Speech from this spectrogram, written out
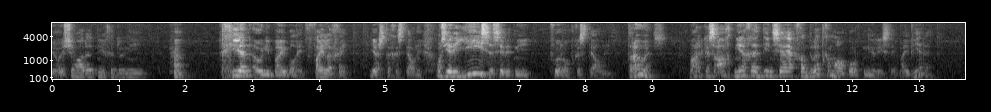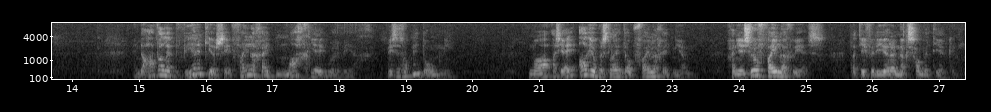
Joshua het dit nie gedoen nie. Geen ou in die Bybel het veiligheid eerste gestel nie. Ons Here Jesus het dit nie voorop gestel nie. Trouwens, Markus 8:9 en 10 sê hy ek gaan doodgemaak word in Jerusalem. Hy weet dit. En daar wil ek weer 'n keer sê, veiligheid mag jy oorweeg. Mens is ook nie dom nie. Maar as jy al jou besluite op veiligheid neem, gaan jy so veilig wees dat jy vir die Here niks gaan beteken nie.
